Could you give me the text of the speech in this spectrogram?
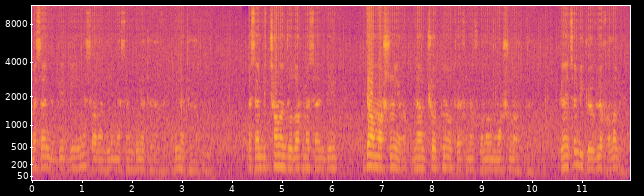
mesela bir, biriniz falan deyin mesela bu ne yazın bu ne yapıyor. Mesela bir challenge olarak mesela deyin bir daha maşını yap. Yani köprünün o tarafına falan maşını attı. Ben için bir gövle falan verin.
